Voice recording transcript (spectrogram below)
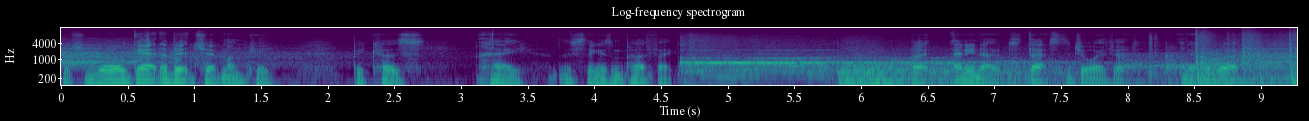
which will get a bit chipmunky because, hey, this thing isn't perfect. But any note, that's the joy of it, and it will work.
